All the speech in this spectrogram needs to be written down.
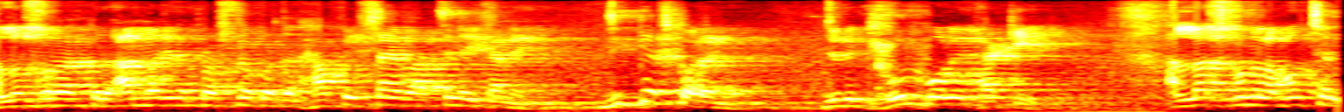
আল্লাহ সুবহানাহু কুরআন মাজিদে প্রশ্ন করতেন, হাফিজ সাহেব আছেন এখানে? জিজ্ঞেস করেন, যদি ভুল বলে থাকি? আল্লাহ তাআলা বলছেন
